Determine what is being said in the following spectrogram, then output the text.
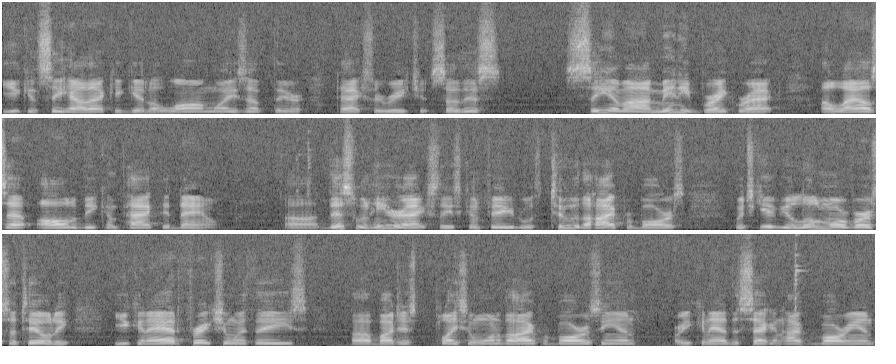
You can see how that could get a long ways up there to actually reach it. So this CMI mini brake rack allows that all to be compacted down. Uh, this one here actually is configured with two of the hyper bars, which give you a little more versatility. You can add friction with these uh, by just placing one of the hyper bars in, or you can add the second hyper bar in,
